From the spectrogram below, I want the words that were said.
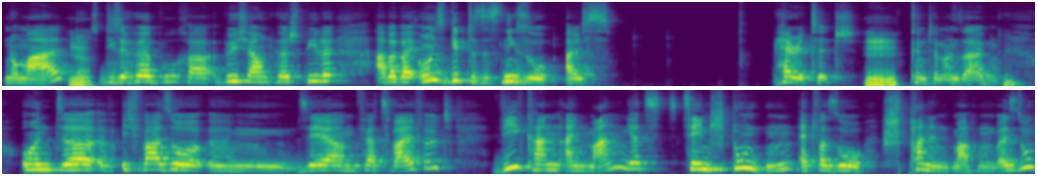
normal, ja. diese Hörbücher Bücher und Hörspiele, aber bei uns gibt es es nicht so als Heritage, mhm. könnte man sagen. Okay. Und äh, ich war so ähm, sehr verzweifelt. Wie kann ein Mann jetzt zehn Stunden etwa so spannend machen, weißt du?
